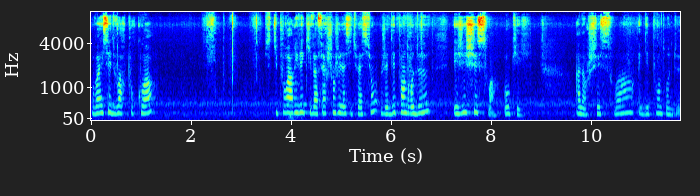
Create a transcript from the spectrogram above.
On va essayer de voir pourquoi. Ce qui pourra arriver qui va faire changer la situation, j'ai dépendre d'eux et j'ai chez soi. Ok. Alors, chez soi et dépendre d'eux.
